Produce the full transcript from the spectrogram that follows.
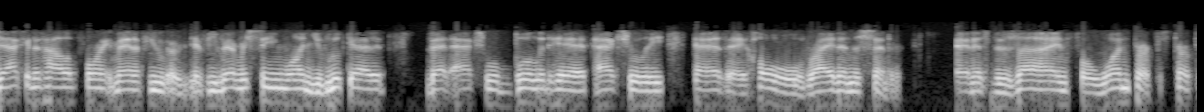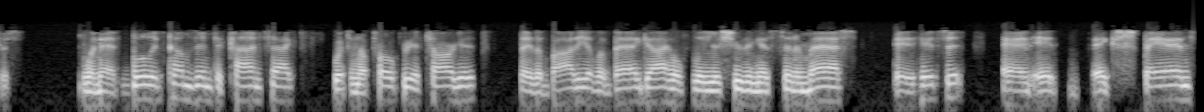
jacketed hollow point, man. If you if you've ever seen one, you look at it. That actual bullet head actually has a hole right in the center, and it's designed for one purpose. Purpose. When that bullet comes into contact with an appropriate target, say the body of a bad guy, hopefully you're shooting at center mass, it hits it and it expands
